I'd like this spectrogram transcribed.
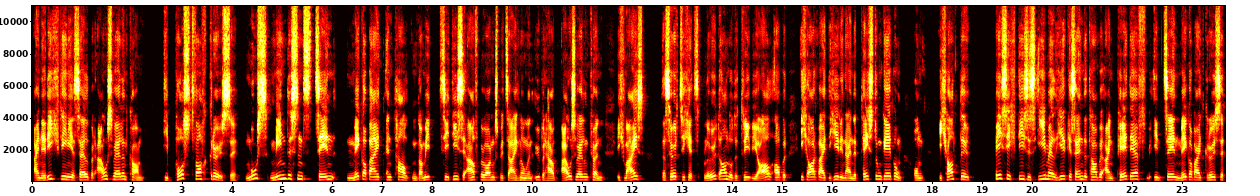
eine Richtlinie selber auswählen kann. Die Postfachgröße muss mindestens 10 Megabyte enthalten, damit Sie diese Aufbewahrungsbezeichnungen überhaupt auswählen können. Ich weiß, das hört sich jetzt blöd an oder trivial, aber ich arbeite hier in einer Testumgebung und ich hatte, bis ich dieses E-Mail hier gesendet habe, ein PDF in 10 Megabyte Größe,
